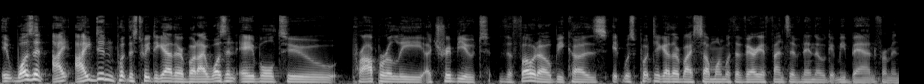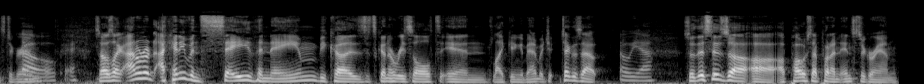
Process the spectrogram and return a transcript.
it wasn't. I I didn't put this tweet together, but I wasn't able to properly attribute the photo because it was put together by someone with a very offensive name that would get me banned from Instagram. Oh, okay. So I was like, I don't know. I can't even say the name because it's going to result in like getting a ban. But ch- check this out. Oh yeah. So this is a, a, a post I put on Instagram,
